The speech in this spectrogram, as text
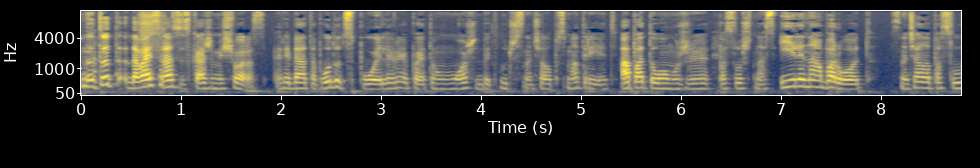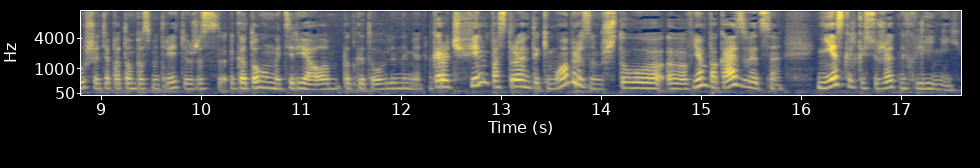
Ну тут давай сразу скажем еще раз. Ребята, будут спойлеры, поэтому, может быть, лучше сначала посмотреть, а потом уже послушать нас. Или наоборот, сначала послушать, а потом посмотреть уже с готовым материалом, подготовленными. Короче, фильм построен таким образом, что э, в нем показывается несколько сюжетных линий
